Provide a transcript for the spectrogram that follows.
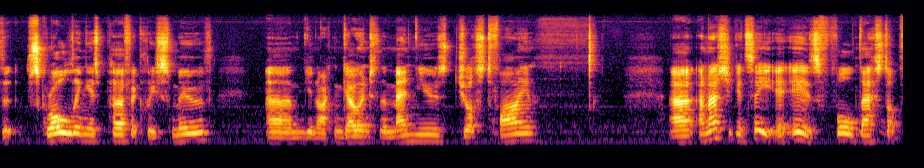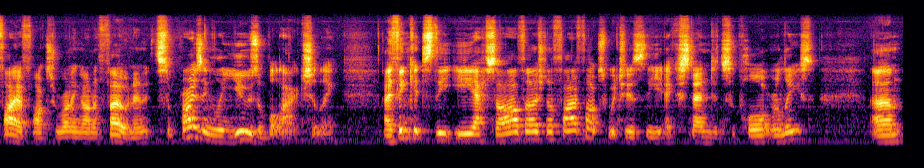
that scrolling is perfectly smooth. Um, you know, I can go into the menus just fine. Uh, and as you can see, it is full desktop Firefox running on a phone, and it's surprisingly usable actually. I think it's the ESR version of Firefox, which is the extended support release, um,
